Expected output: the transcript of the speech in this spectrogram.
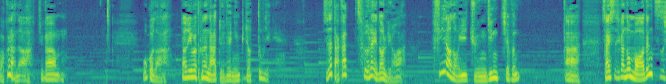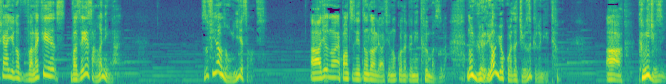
勿管哪能啊，就讲我觉着啊，当然因为可能㑚团队人比较多一点。其实大家凑了一道聊啊，非常容易群情激愤啊，啥意思？就讲侬矛盾指向一个勿辣盖勿在场个人啊，是非常容易个桩事体。啊，就侬一帮子人蹲到聊天，侬觉着搿人偷物事了，侬越聊越觉着就是搿个人偷，啊，肯定就是伊，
